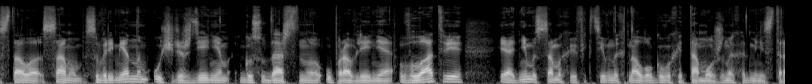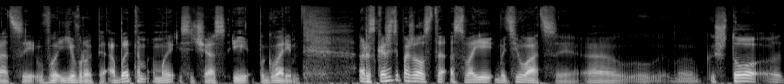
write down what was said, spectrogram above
стала самым современным учреждением государственного управления в Латвии и одним из самых эффективных налоговых и таможенных администраций в Европе. Об этом мы сейчас и поговорим. Расскажите, пожалуйста, о своей мотивации. Э, что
